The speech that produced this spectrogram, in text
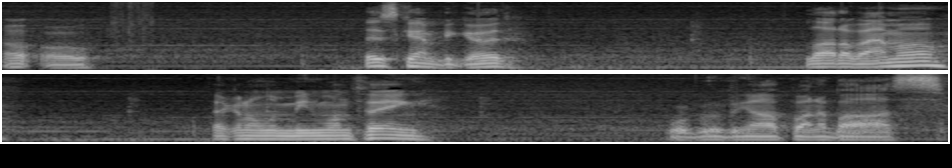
Uh-oh. This can't be good. A lot of ammo? That can only mean one thing. We're moving up on a boss.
